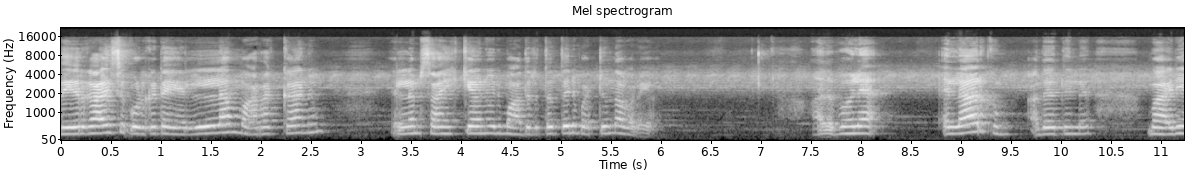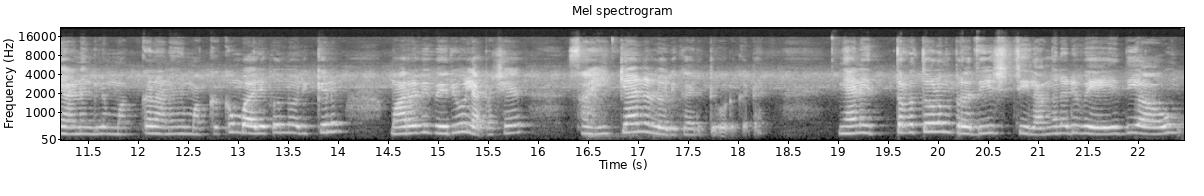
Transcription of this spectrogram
ദീർഘായുസ് കൊടുക്കട്ടെ എല്ലാം മറക്കാനും എല്ലാം സഹിക്കാനും ഒരു മാതൃത്വത്തിന് പറ്റുമെന്നാണ് പറയാം. അതുപോലെ എല്ലാവർക്കും അദ്ദേഹത്തിന്റെ ഭാര്യയാണെങ്കിലും മക്കളാണെങ്കിലും മക്കൾക്കും ഭാര്യക്കൊന്നും ഒരിക്കലും മറവി വരൂല. പക്ഷേ സഹിക്കാനുള്ള ഒരു കരുത്ത് കൊടുക്കട്ടെ. ഞാൻ ഇത്രത്തോളം പ്രതീക്ഷിച്ചില്ല. അങ്ങനെ ഒരു വേദിയാവും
